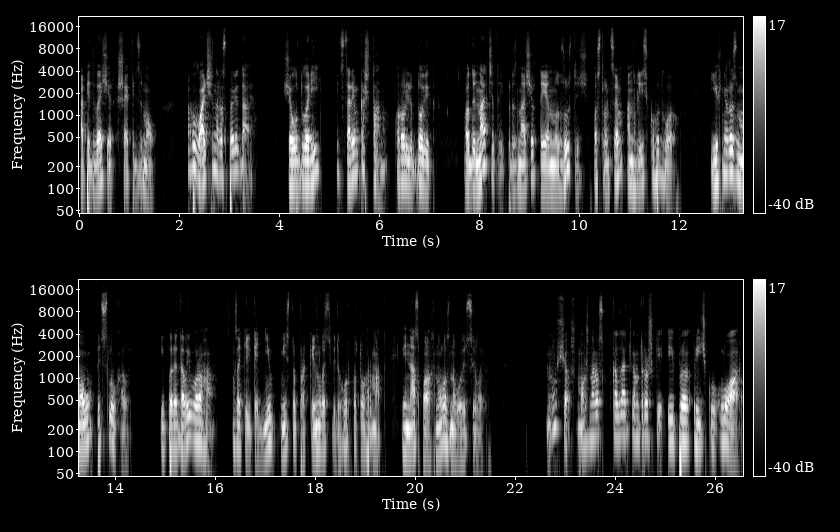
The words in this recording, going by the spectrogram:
а під вечір шепіт змов. А Бувальщина розповідає, що у дворі під старим каштаном король Людовік XI призначив таємну зустріч посланцем англійського двору. Їхню розмову підслухали і передали ворогам. За кілька днів місто прокинулось від гуркоту гармат. Війна спалахнула з новою силою. Ну що ж, можна розказати вам трошки і про річку Луару.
